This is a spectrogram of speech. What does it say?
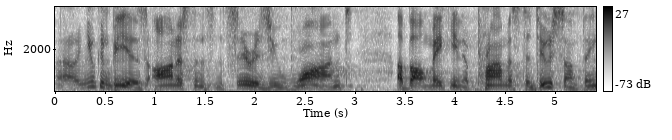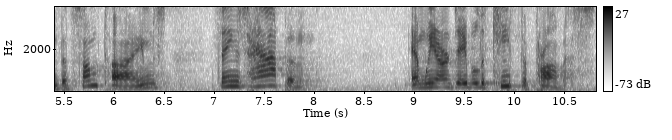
Uh, you can be as honest and sincere as you want about making a promise to do something, but sometimes things happen and we aren't able to keep the promise.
